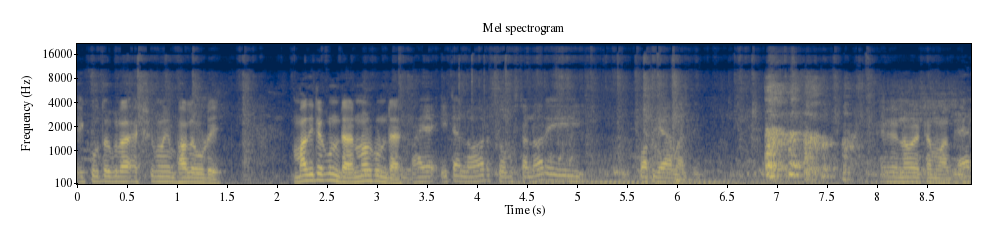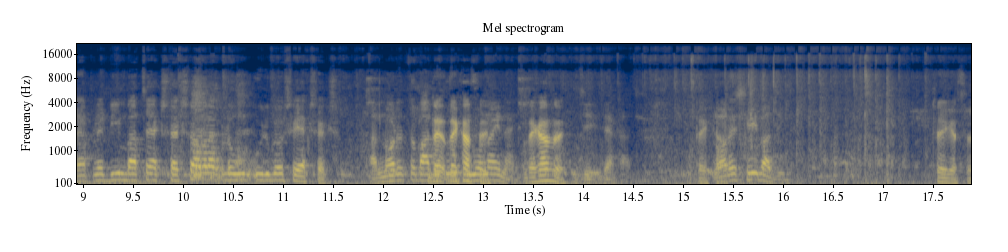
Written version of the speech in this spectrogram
এই কবুতরগুলো একসময় ভালো ওড়ে। মাদিটা কোনটা? নর কোনটা? ভাইয়া এটা নর সবুজটা নর এই গ্রাম আছে এটা নর এটা মাদি। আর ডিম বাচ্চা আবার উড়বেও সেই আর নরের তো দেখা নাই। দেখা আছে জি দেখা আছে। দেখা সেই ঠিক আছে।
